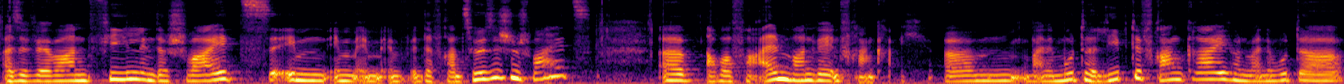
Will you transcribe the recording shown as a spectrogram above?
Also wir waren viel in der Schweiz, im, im, im, in der französischen Schweiz aber vor allem waren wir in Frankreich. Ähm, meine Mutter liebte Frankreich und meine Mutter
